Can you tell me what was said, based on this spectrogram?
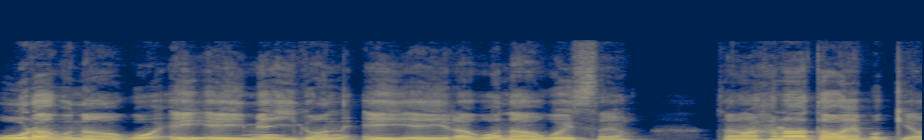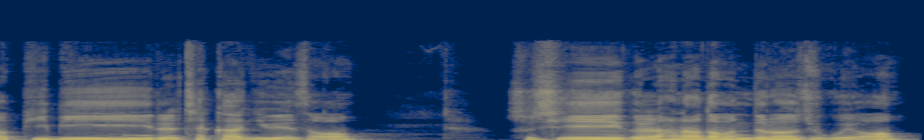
5라고 나오고 AA면 이건 AA라고 나오고 있어요. 자, 그럼 하나 더 해볼게요. BB를 체크하기 위해서 수식을 하나 더 만들어 주고요.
